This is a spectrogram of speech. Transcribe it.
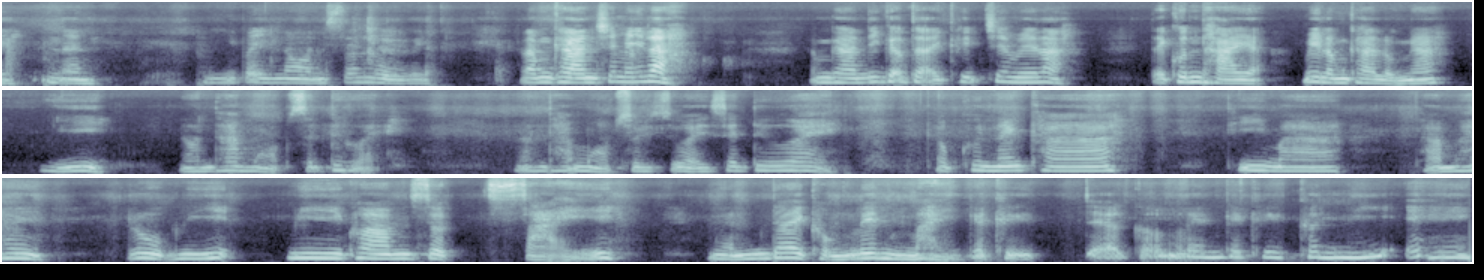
ยนั่นหนีไปนอนซะเลยลำคาญใช่ไหมล่ะลำคาญที่เขาถ่ายคลิปใช่ไหมล่ะ แต่คนถ่ายอะ ไม่ลำคาญหรอกนะนี่นอนท่าหมอบซะด้วยนอนท่าหมอบสวยๆซะด้วย ขอบคุณนะคะ ที่มาทำให้ลูกนี้มีความสดใส เหมือนได้ของเล่นใหม่ก็คือ เจอของเล่นก็คือคนนี้เอง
